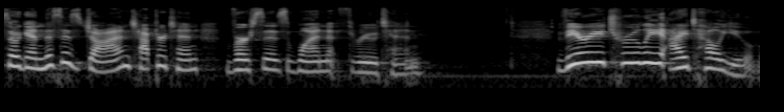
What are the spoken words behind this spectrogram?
So, again, this is John chapter 10, verses 1 through 10. Very truly, I tell you,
